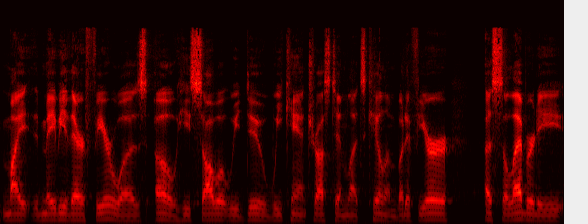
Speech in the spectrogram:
might maybe their fear was, "Oh, he saw what we do. We can't trust him. Let's kill him." But if you're a celebrity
